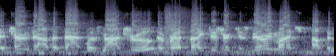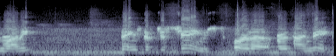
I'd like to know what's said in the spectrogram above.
it turns out that that was not true. The red light district is very much up and running. Things have just changed for the for the time being.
